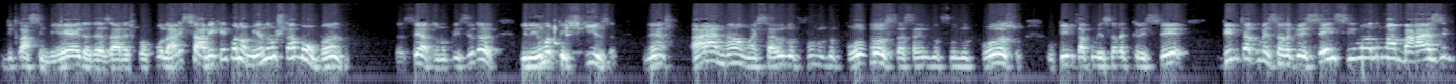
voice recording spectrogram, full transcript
de classe média, das áreas populares, sabe que a economia não está bombando, tá certo? Não precisa de nenhuma pesquisa. Né? Ah, não, mas saiu do fundo do poço, está saindo do fundo do poço, o PIB está começando a crescer. PIB está começando a crescer em cima de uma base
